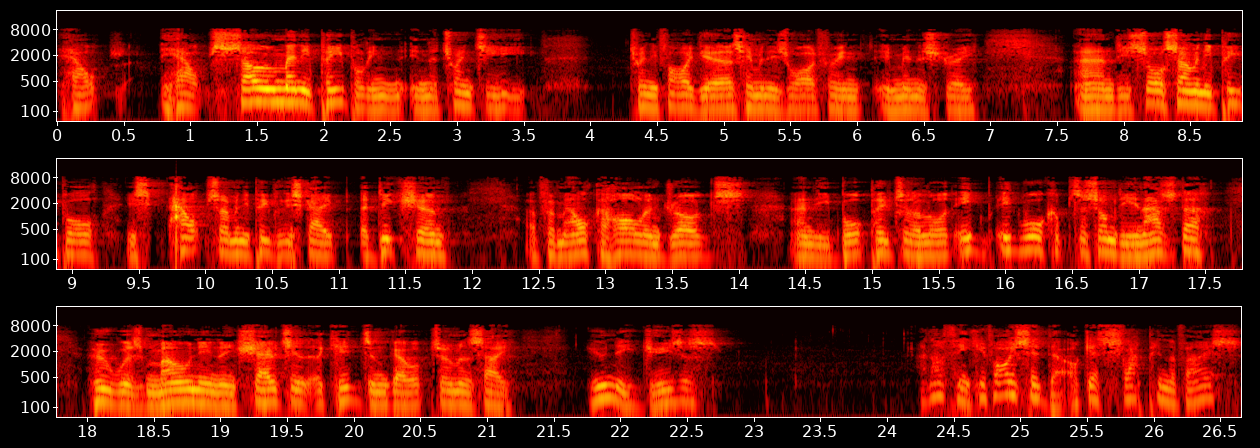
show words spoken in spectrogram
He helped he helped so many people in, in the 20, 25 years him and his wife were in, in ministry. And he saw so many people, he helped so many people escape addiction uh, from alcohol and drugs. And he brought people to the Lord. He'd, he'd walk up to somebody in Asda who was moaning and shouting at the kids and go up to him and say, you need Jesus. And I think if I said that, I'd get slapped in the face.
